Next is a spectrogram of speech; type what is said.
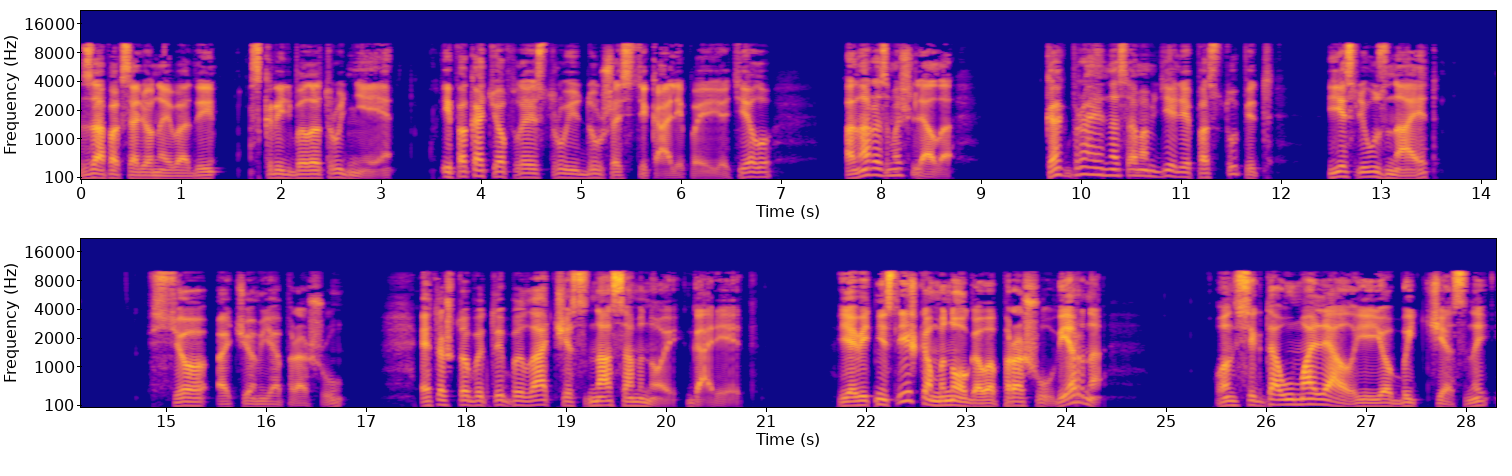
Запах соленой воды скрыть было труднее, и пока теплые струи душа стекали по ее телу, она размышляла, как Брайан на самом деле поступит, если узнает. «Все, о чем я прошу, это чтобы ты была честна со мной, Гарриет. Я ведь не слишком многого прошу, верно?» Он всегда умолял ее быть честной,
